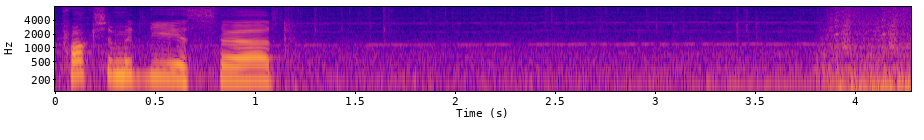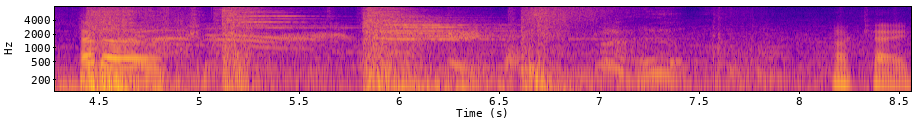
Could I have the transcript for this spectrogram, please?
Approximately a third. Hello. Okay.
